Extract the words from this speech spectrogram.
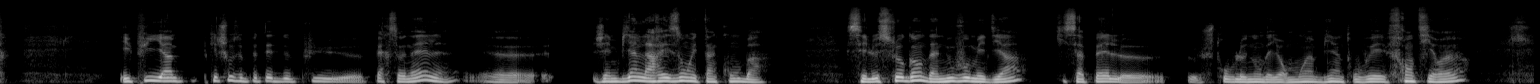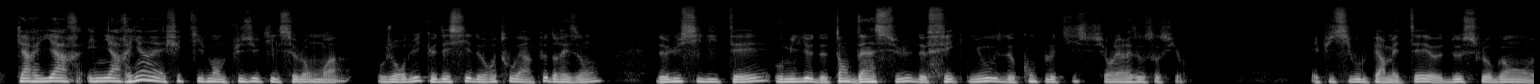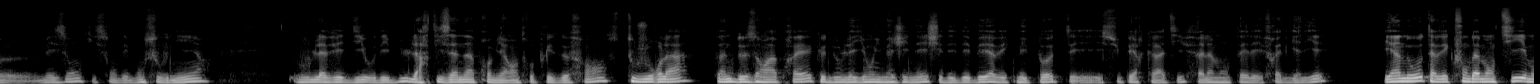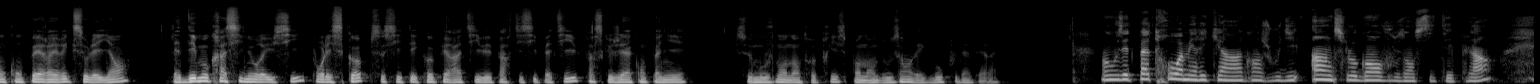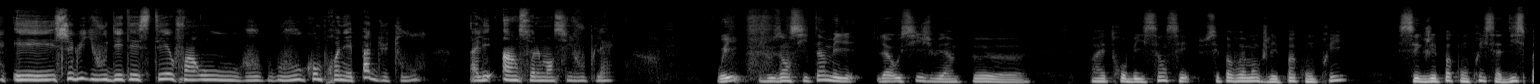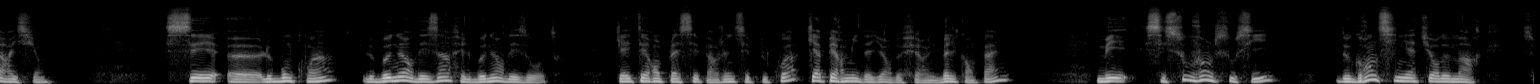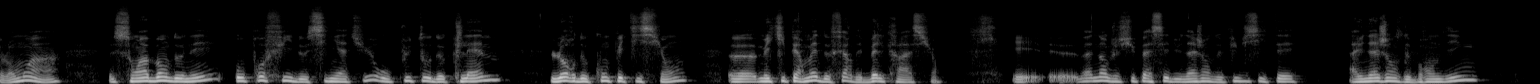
Et puis, il y a quelque chose peut-être de plus euh, personnel. Euh, j'aime bien La raison est un combat. C'est le slogan d'un nouveau média qui s'appelle, euh, je trouve le nom d'ailleurs moins bien trouvé, Franc-Tireur, car il n'y a rien effectivement de plus utile selon moi aujourd'hui que d'essayer de retrouver un peu de raison de lucidité au milieu de tant d'insultes, de fake news, de complotistes sur les réseaux sociaux. Et puis, si vous le permettez, euh, deux slogans euh, maison qui sont des bons souvenirs. Vous l'avez dit au début, l'artisanat première entreprise de France, toujours là, 22 ans après que nous l'ayons imaginé chez DDB avec mes potes et super créatifs Alain Montel et Fred Gallier. Et un autre avec Fondamenti et mon compère Éric Soleillant, la démocratie nous réussit pour les SCOP, Sociétés coopératives et participatives, parce que j'ai accompagné ce mouvement d'entreprise pendant 12 ans avec beaucoup d'intérêt. Donc vous n'êtes pas trop américain hein, quand je vous dis un slogan, vous en citez plein. Et celui que vous détestez, enfin, ou vous ne comprenez pas du tout, allez un seulement, s'il vous plaît. Oui, je vous en cite un, mais là aussi, je vais un peu euh, pas être obéissant. C'est n'est pas vraiment que je l'ai pas compris, c'est que j'ai pas compris sa disparition. C'est euh, le bon coin, le bonheur des uns fait le bonheur des autres, qui a été remplacé par je ne sais plus quoi, qui a permis d'ailleurs de faire une belle campagne. Mais c'est souvent le souci de grandes signatures de marques, selon moi, hein, sont abandonnées au profit de signatures ou plutôt de clèmes lors de compétitions, euh, mais qui permettent de faire des belles créations. Et euh, maintenant que je suis passé d'une agence de publicité à une agence de branding,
